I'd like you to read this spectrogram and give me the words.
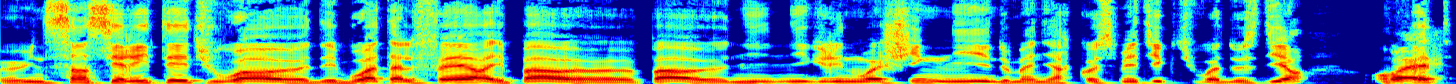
euh, une sincérité, tu vois, des boîtes à le faire et pas pas ni, ni, greenwashing ni de manière cosmétique, tu vois, de se dire en fait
